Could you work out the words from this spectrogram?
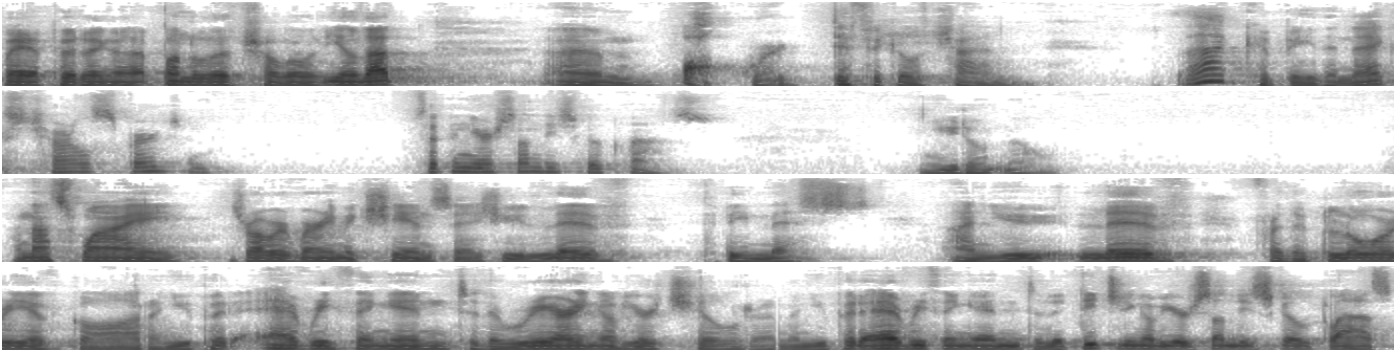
way of putting a bundle of trouble. You know, that um, awkward, difficult child. That could be the next Charles Spurgeon. Sit in your Sunday school class. And you don't know. And that's why, as Robert Murray M'Cheyne says, you live to be missed. And you live for the glory of God and you put everything into the rearing of your children and you put everything into the teaching of your Sunday school class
